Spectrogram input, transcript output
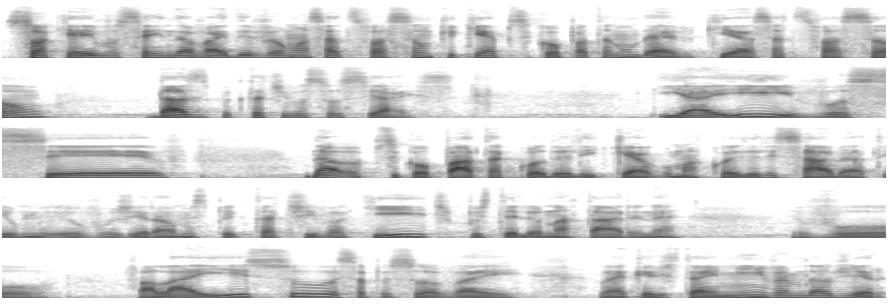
Só que aí você ainda vai dever uma satisfação que quem é psicopata não deve, que é a satisfação das expectativas sociais. E aí você. Não, o psicopata, quando ele quer alguma coisa, ele sabe, ah, tem um, eu vou gerar uma expectativa aqui, tipo estelionatário, né? Eu vou falar isso, essa pessoa vai, vai acreditar em mim e vai me dar o dinheiro.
